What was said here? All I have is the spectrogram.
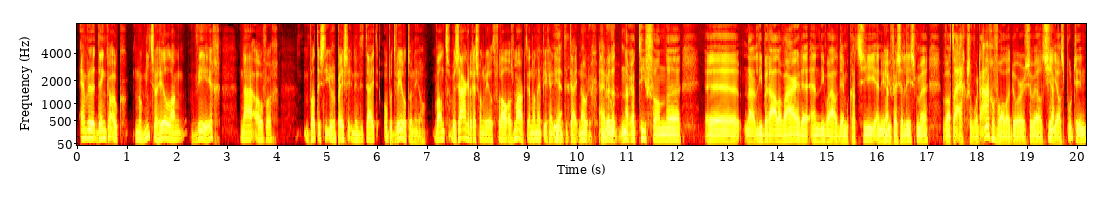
En we denken ook nog niet zo heel lang weer na over wat is die Europese identiteit op het wereldtoneel? Want we zagen de rest van de wereld vooral als markt. En dan heb je geen identiteit nodig. En hebben het narratief van uh, uh, nou, liberale waarden en liberale democratie en universalisme, ja. wat er eigenlijk zo wordt aangevallen door zowel Xi ja. als Poetin,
